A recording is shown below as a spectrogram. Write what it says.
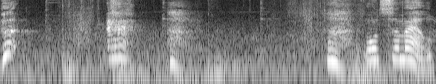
Want some help?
